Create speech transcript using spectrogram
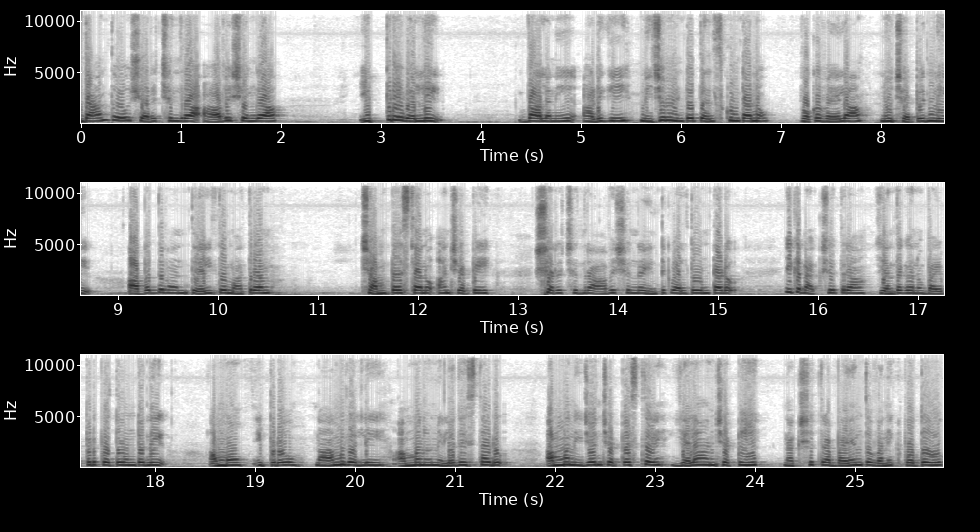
దాంతో శరత్చంద్ర ఆవేశంగా ఇప్పుడే వెళ్ళి వాళ్ళని అడిగి నిజమేంటో తెలుసుకుంటాను. ఒకవేళ నువ్వు చెప్పింది అబద్ధం అని తేలితే మాత్రం చంపేస్తాను అని చెప్పి శరత్చంద్ర ఆవేశంగా ఇంటికి వెళ్తూ ఉంటాడు. ఇక నక్షత్ర ఎంతగానో భయపడిపోతూ ఉంటుంది. అమ్మో ఇప్పుడు నాన్న వెళ్ళి అమ్మను నిలదీస్తాడు. అమ్మ నిజం చెప్పేస్తే ఎలా అని చెప్పి నక్షత్ర భయంతో వణికిపోతూ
